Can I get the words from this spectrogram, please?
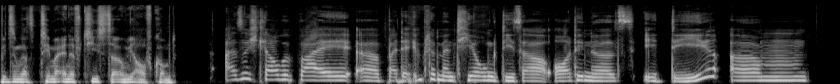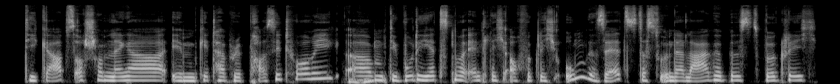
mit diesem ganzen Thema NFTs da irgendwie aufkommt? Also ich glaube, bei, äh, bei der Implementierung dieser Ordinals-Idee, ähm, die gab es auch schon länger im GitHub Repository. Mhm. Ähm, die wurde jetzt nur endlich auch wirklich umgesetzt, dass du in der Lage bist, wirklich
